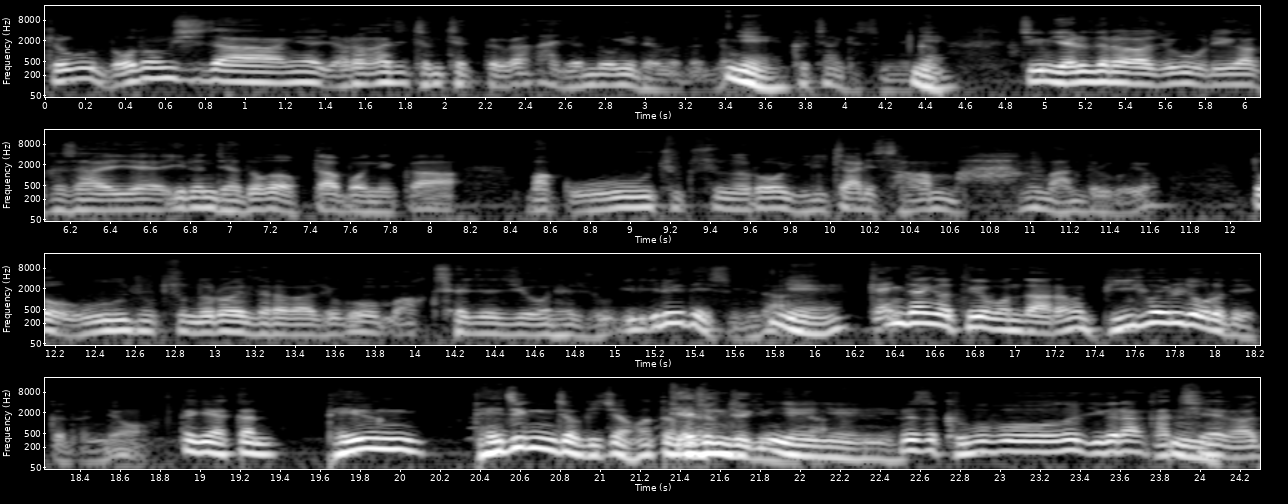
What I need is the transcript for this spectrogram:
결국 노동시장의 여러 가지 정책들과 다 연동이 되거든요. 예. 그렇지 않겠습니까? 예. 지금 예를 들어 가지고 우리가 그 사이에 이런 제도가 없다 보니까 막 우죽순으로 일자리 사업 막 만들고요. 또 우죽순으로 예를 들어가지고 막 세제 지원해주고 이래 돼 있습니다. 예. 굉장히 어떻게 본다라면 비효율적으로 돼 있거든요. 되게 약간 대응 대증적이죠. 어떤 대증적입니다. 예, 예, 예. 그래서 그 부분을 이거랑 같이 음. 해가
